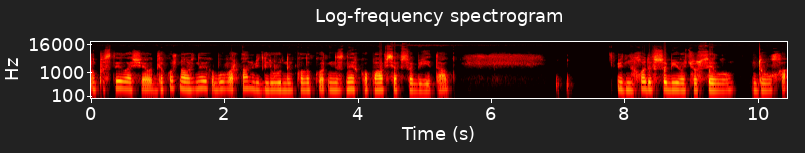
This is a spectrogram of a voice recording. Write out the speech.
опустила, що для кожного з них був аркан відлюдник, коли кожен з них копався в собі, так? Він знаходив в собі оцю силу духа.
